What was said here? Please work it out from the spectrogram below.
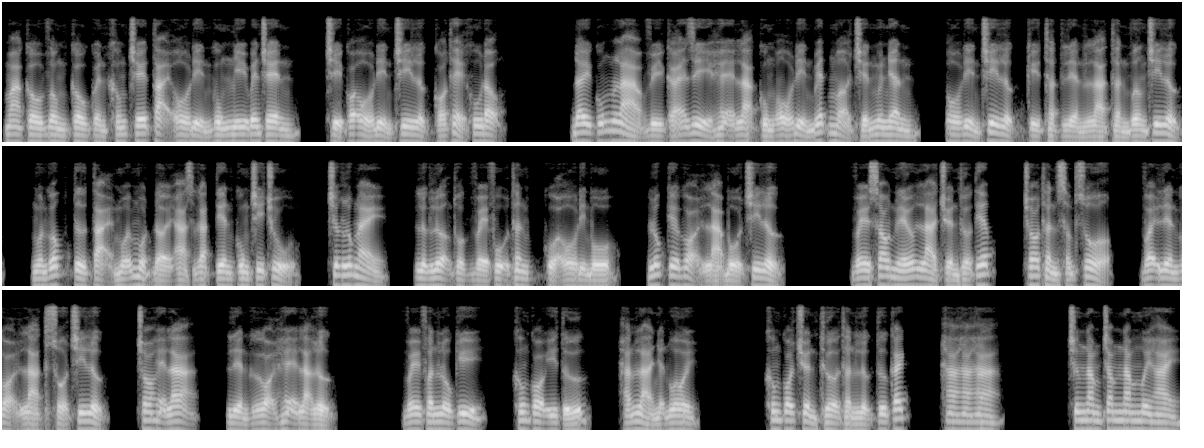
Mà cầu vồng cầu quyền khống chế tại ổ đỉnh cung ni bên trên, chỉ có ổ đỉnh chi lực có thể khu động. Đây cũng là vì cái gì hệ là cùng ổ đỉnh biết mở chiến nguyên nhân. Ổ đỉnh chi lực kỳ thật liền là thần vương chi lực, nguồn gốc từ tại mỗi một đời asgad tiên cung chi chủ. Trước lúc này, lực lượng thuộc về phụ thân của ổ đỉnh bồ lúc kia gọi là bộ chi lực. Về sau nếu là truyền thừa tiếp, cho thần sấm sổ vậy liền gọi là sổ chi lực, cho hệ lạ, liền cứ gọi hệ lạ lực. Về phần lộ kỳ không có ý tứ, hắn là nhận ngôi không có truyền thừa thần lực tư cách, ha ha ha chương năm trăm năm mươi hai,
